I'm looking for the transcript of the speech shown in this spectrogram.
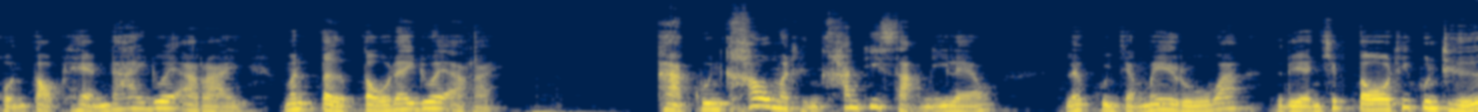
ผลตอบแทนได้ด้วยอะไร มันเติบโตได้ด้วยอะไร หากคุณเข้ามาถึงขั้นที่ 3 นี้แล้ว แล้วคุณยังไม่รู้ว่าเหรียญคริปโตที่คุณถือ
